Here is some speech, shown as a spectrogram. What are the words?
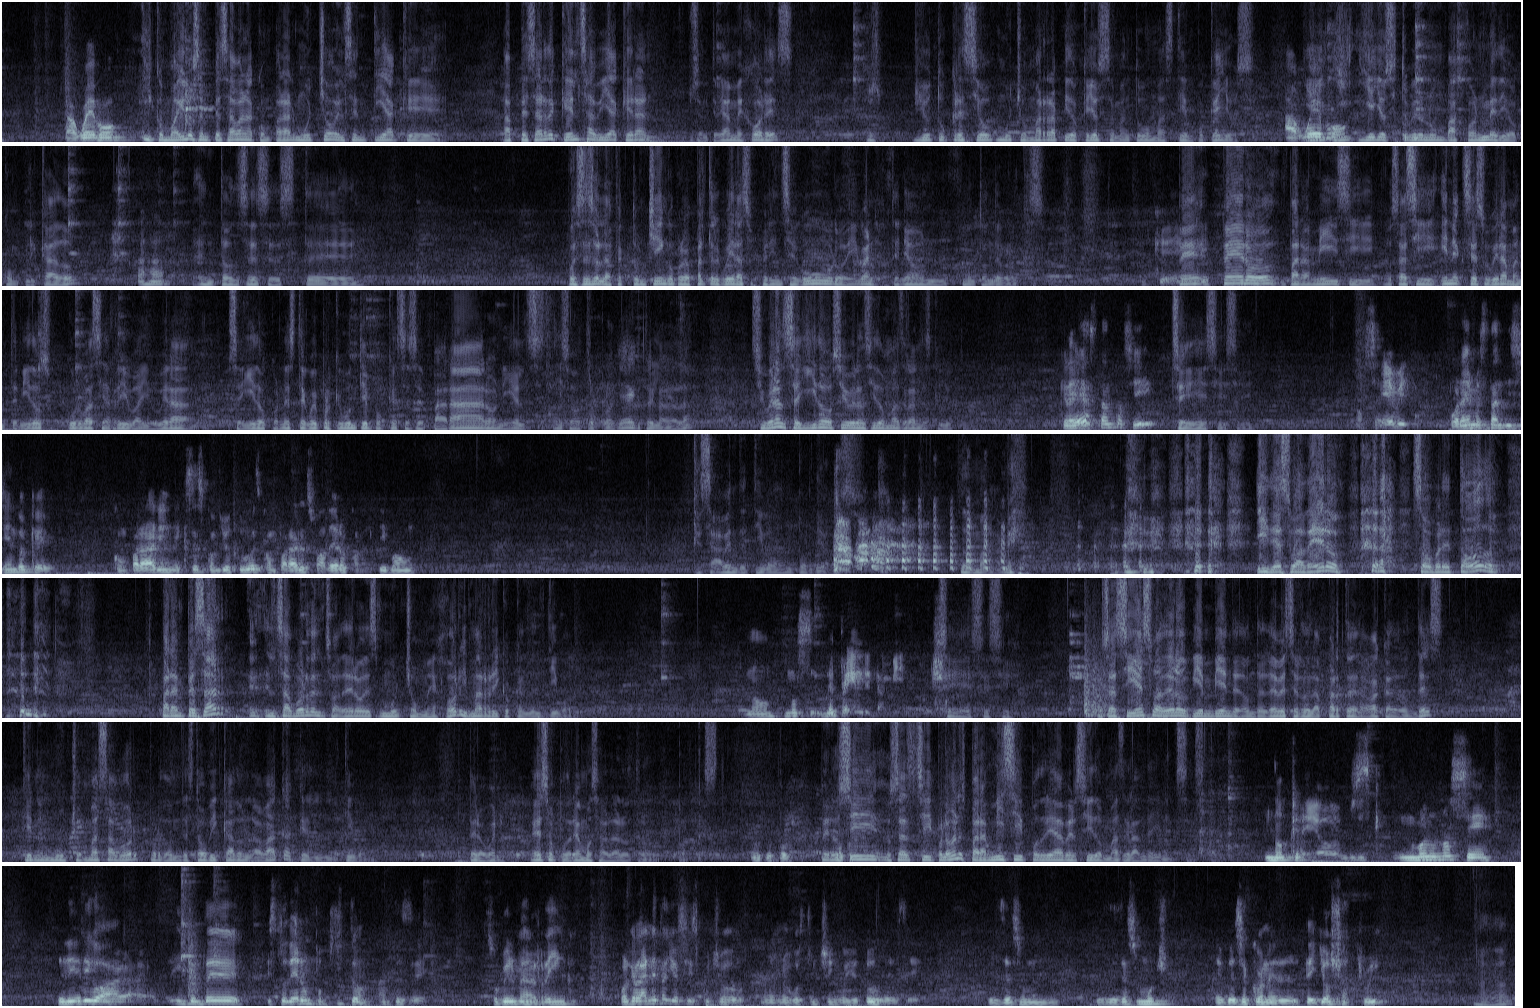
A huevo. y como ahí los empezaban a comparar mucho, él sentía que, a pesar de que él sabía que eran, pues en teoría mejores, pues YouTube creció mucho más rápido que ellos y se mantuvo más tiempo que ellos. A Y- huevo. Y, y ellos sí tuvieron un bajón medio complicado. Ajá. Entonces, este. Pues eso le afectó un chingo, porque aparte el güey era súper inseguro y bueno, tenía un montón de broncas. Pe- pero para mí, sí, o sea, si Inexes hubiera mantenido su curva hacia arriba y hubiera seguido con este güey, porque hubo un tiempo que se separaron y él hizo otro proyecto y la la la. Si hubieran seguido, sí hubieran sido más grandes que YouTube. ¿Crees tanto así? Sí, sí, sí. No sé. Por ahí me están diciendo que comparar Inexes con YouTube es comparar el suadero con el T-Bone. Que saben de T-Bone, por Dios. No mames. y de suadero, sobre todo. Para empezar, el sabor del suadero es mucho mejor y más rico que el del T-Bone. No, no sé, depende también. Sí, sí, sí. O sea, si es suadero bien, bien de donde debe ser de la parte de la vaca de donde es, tiene mucho más sabor por donde está ubicado en la vaca que el T-Bone. Pero bueno, eso podríamos hablar otro podcast. Pero sí, o sea, sí, por lo menos para mí sí podría haber sido más grande Inexes. No creo. pues es que- bueno, no sé. Digo, ah, intenté estudiar un poquito antes de subirme al ring. Porque la neta yo sí escucho, me, me gusta un chingo YouTube desde, desde, hace un- desde hace mucho. Empecé con el de Joshua Tree. Ajá.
